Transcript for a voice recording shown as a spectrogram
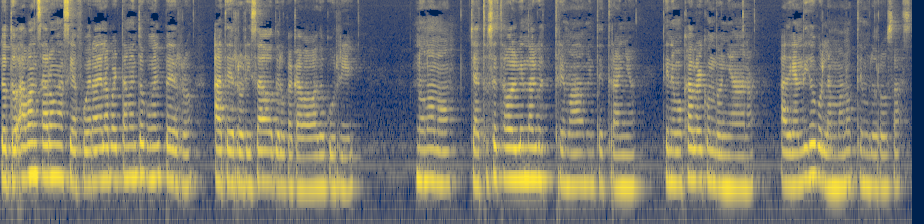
Los dos avanzaron hacia afuera del apartamento con el perro, aterrorizados de lo que acababa de ocurrir. No, no, no, ya esto se está volviendo algo extremadamente extraño. Tenemos que hablar con doña Ana. Adrián dijo con las manos temblorosas.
